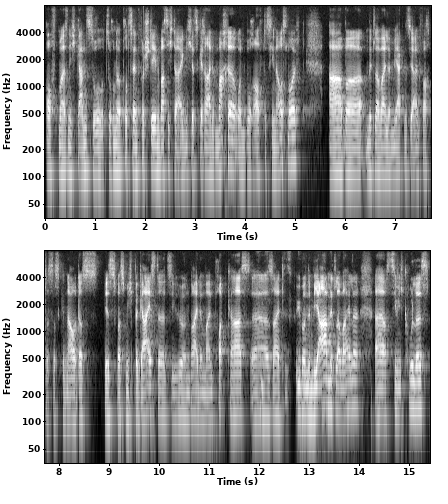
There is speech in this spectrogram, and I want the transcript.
oftmals nicht ganz so zu 100 Prozent verstehen, was ich da eigentlich jetzt gerade mache und worauf das hinausläuft. Aber mittlerweile merken sie einfach, dass das genau das ist, was mich begeistert. Sie hören beide meinen Podcast äh, seit über einem Jahr mittlerweile, äh, was ziemlich cool ist.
